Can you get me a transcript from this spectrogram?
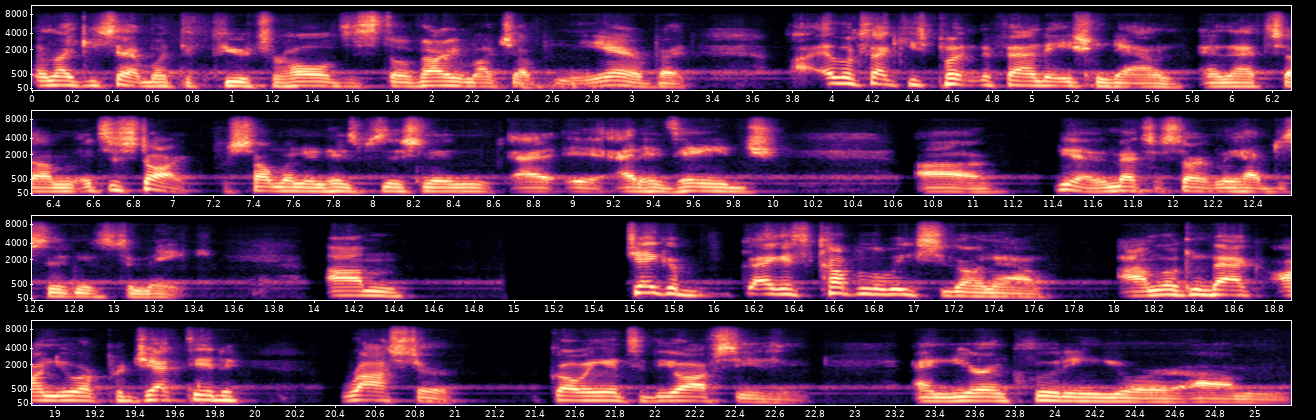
and like you said, what the future holds is still very much up in the air. But uh, it looks like he's putting the foundation down, and that's um, it's a start for someone in his position at, at his age. Uh, yeah, the Mets will certainly have decisions to make. Um, Jacob, I guess a couple of weeks ago now, I'm looking back on your projected roster going into the offseason, and you're including your, um,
